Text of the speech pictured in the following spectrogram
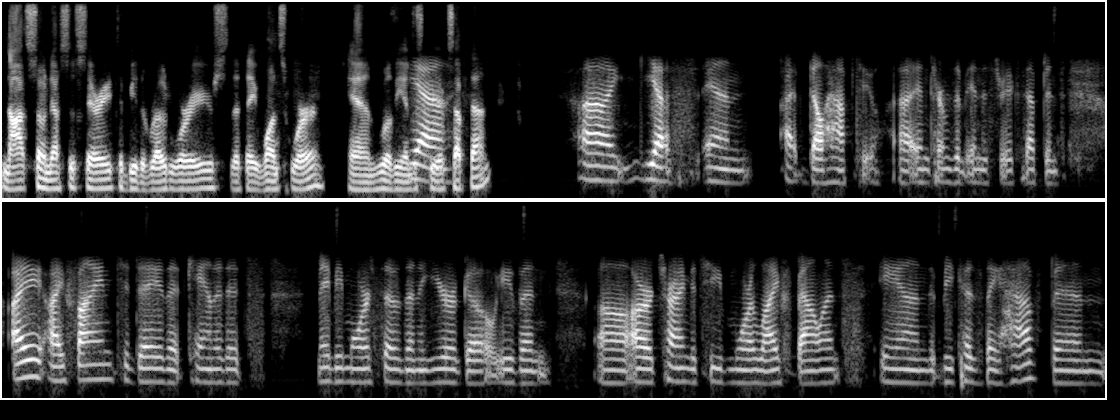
not so necessary to be the road warriors that they once were? And will the industry yeah. accept that? Uh, yes, and uh, they'll have to uh, in terms of industry acceptance. I, I find today that candidates, maybe more so than a year ago, even, uh, are trying to achieve more life balance. And because they have been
